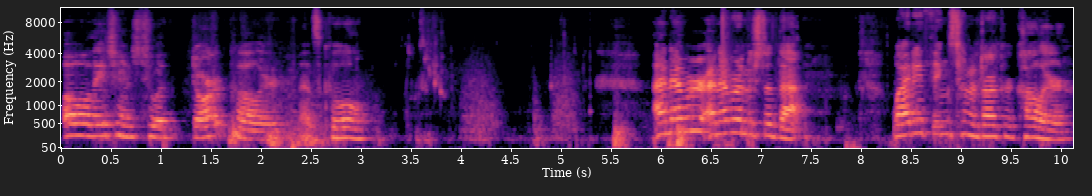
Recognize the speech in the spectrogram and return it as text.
Oh, they changed to a dark color. That's cool. I never I never understood that. Why do things turn a darker color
